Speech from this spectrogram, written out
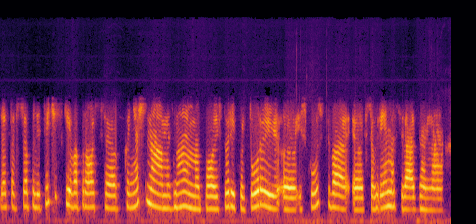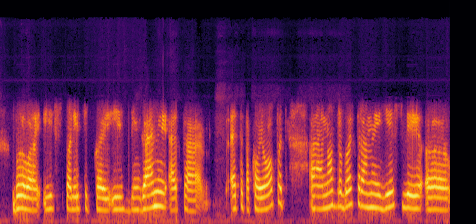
это все политические вопросы, конечно, мы знаем по истории культуры, э, искусства э, все время связано было и с политикой, и с деньгами. Это, это такой опыт. А, но с другой стороны, если э,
